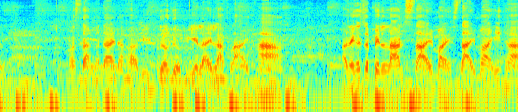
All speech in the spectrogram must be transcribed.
น มาสั่งกันได้นะคะ มีเครื่องดื่มมีอะไรหลากหลายค่ะ อันนี้ก็จะเป็นร้านสายใหม่สายใหม่ค่ะ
